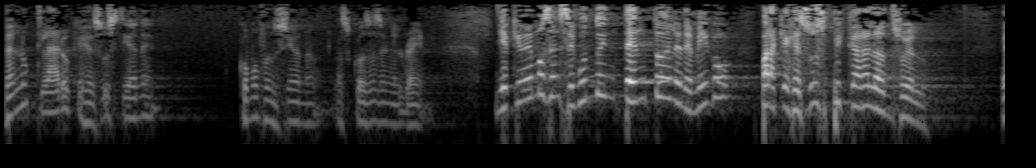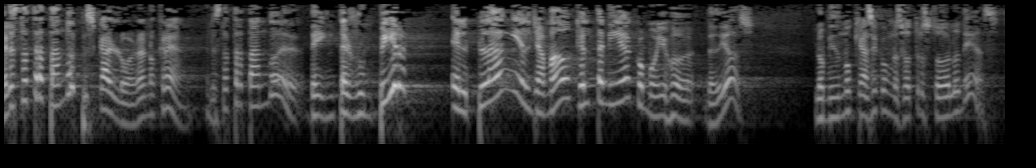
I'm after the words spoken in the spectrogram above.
Vean lo claro que Jesús tiene, cómo funcionan las cosas en el reino. Y aquí vemos el segundo intento del enemigo para que Jesús picara el anzuelo. Él está tratando de pescarlo, ahora no crean. Él está tratando de, de, interrumpir el plan y el llamado que él tenía como hijo de Dios. Lo mismo que hace con nosotros todos los días,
